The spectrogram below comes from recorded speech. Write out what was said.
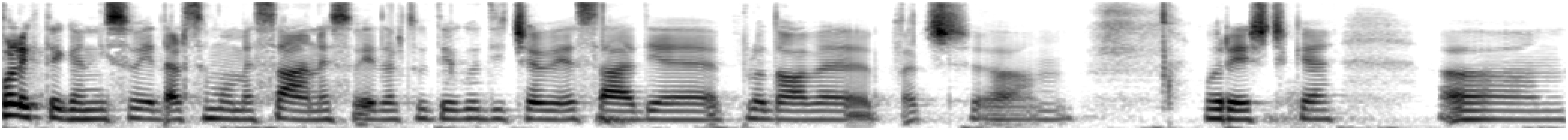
poleg tega niso jedli samo mesa, ne so jedli tudi godičeve, sadje, plodove, pač um, oreščke. Um,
